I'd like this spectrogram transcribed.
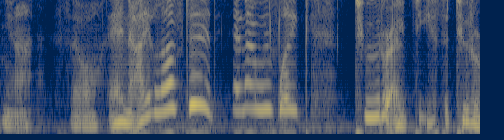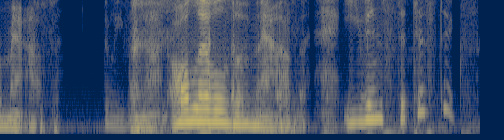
Yeah, so and I loved it, and I was like tutor. I used to tutor math, believe it or not, all levels of math, even statistics.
